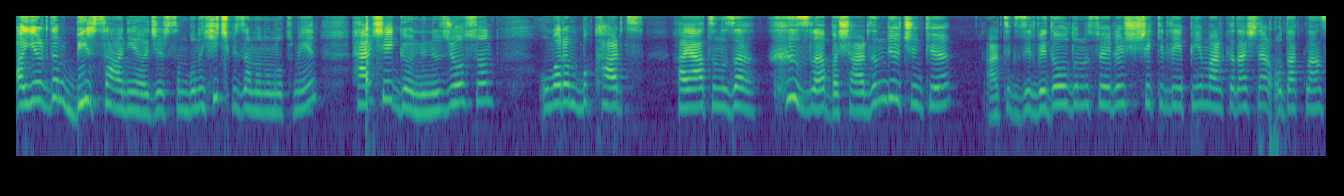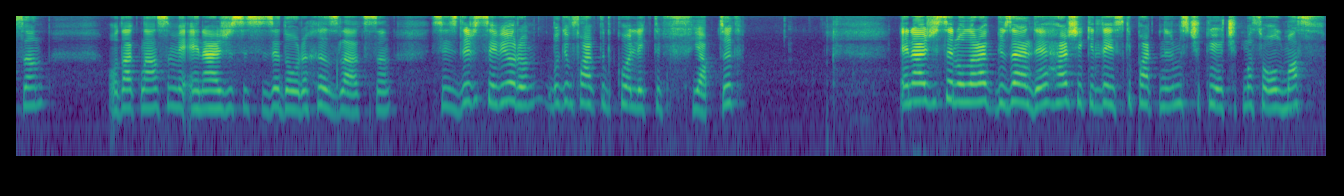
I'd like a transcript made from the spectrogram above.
Ayırdın bir saniye acırsın. Bunu hiçbir zaman unutmayın. Her şey gönlünüzce olsun. Umarım bu kart hayatınıza hızla başardın diyor çünkü. Artık zirvede olduğunu söylüyor. Şu şekilde yapayım arkadaşlar odaklansın. Odaklansın ve enerjisi size doğru hızla aksın. Sizleri seviyorum. Bugün farklı bir kolektif yaptık. Enerjisel olarak güzeldi. Her şekilde eski partnerimiz çıkıyor. Çıkması olmaz.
